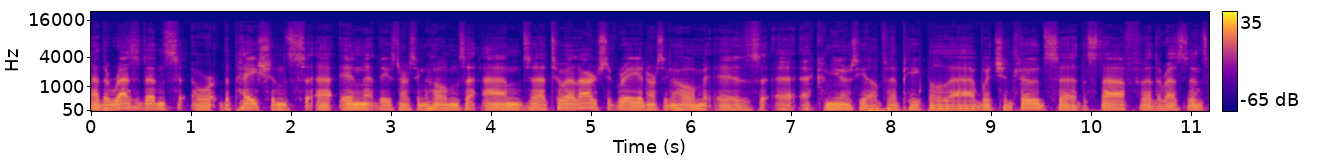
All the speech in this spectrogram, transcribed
uh, the residents or the patients uh, in these nursing homes. And uh, to a large degree, a nursing home is a, a community of uh, people, uh, which includes uh, the staff, the residents,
